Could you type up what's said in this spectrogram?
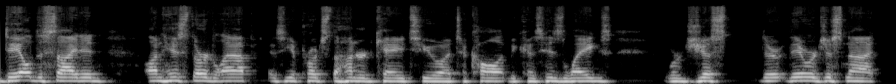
Dale decided on his third lap as he approached the hundred k to uh, to call it because his legs were just they they were just not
